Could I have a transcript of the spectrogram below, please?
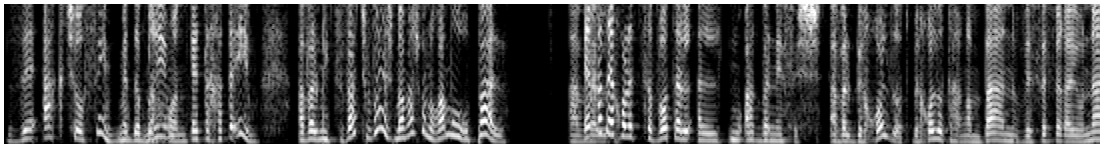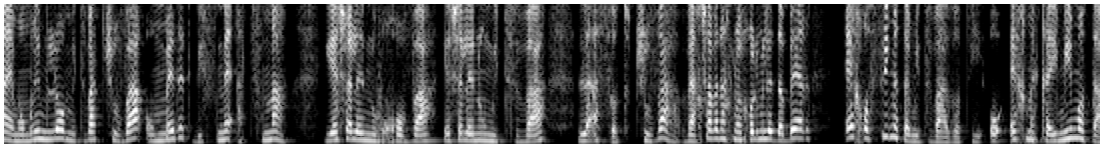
זה אקט שעושים, מדברים נכון. את החטאים. אבל מצוות תשובה יש בה משהו נורא מעורפל. אבל... איך אתה יכול לצוות על, על תנועת בנפש? אבל בכל זאת, בכל זאת הרמב"ן וספר היונה, הם אומרים לא, מצוות תשובה עומדת בפני עצמה. יש עלינו חובה, יש עלינו מצווה לעשות תשובה. ועכשיו אנחנו יכולים לדבר איך עושים את המצווה הזאת, או איך מקיימים אותה,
